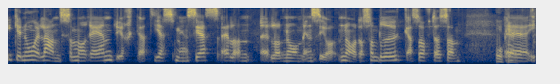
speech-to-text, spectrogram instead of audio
ikke noe land som har rendyrket 'yes means yes' eller, eller 'no means no', som brukes ofte som okay. eh, i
